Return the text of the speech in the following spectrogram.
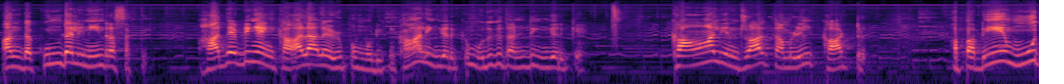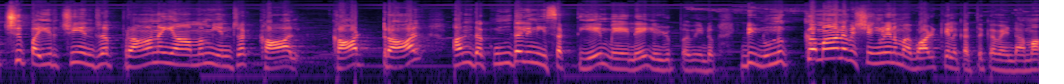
அந்த குண்டலினின்ற சக்தி. அதை எப்படிங்க என் காலால் எழுப்ப முடியும்? கால் இங்கே இருக்குது முதுகு தண்டு இங்கே இருக்கே. கால் என்றால் தமிழில் காற்று. அப்போ அப்படியே மூச்சு பயிற்சி என்ற பிராணயாமம் என்ற கால் காற்றால் அந்த குண்டலினி சக்தியை மேலே எழுப்ப வேண்டும். இப்படி நுணுக்கமான விஷயங்களையும் நம்ம வாழ்க்கையில் கற்றுக்க வேண்டாமா?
